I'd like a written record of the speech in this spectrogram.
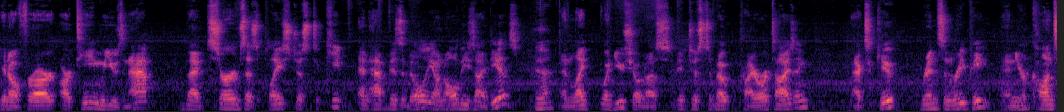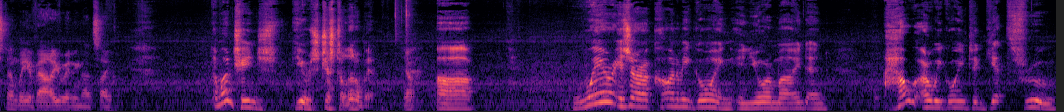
you know, for our our team, we use an app that serves as a place just to keep and have visibility on all these ideas. yeah. And like what you showed us, it's just about prioritizing, execute, rinse and repeat, and you're constantly evaluating that cycle. I want to change gears just a little bit. Yeah. Uh, where is our economy going in your mind, and how are we going to get through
